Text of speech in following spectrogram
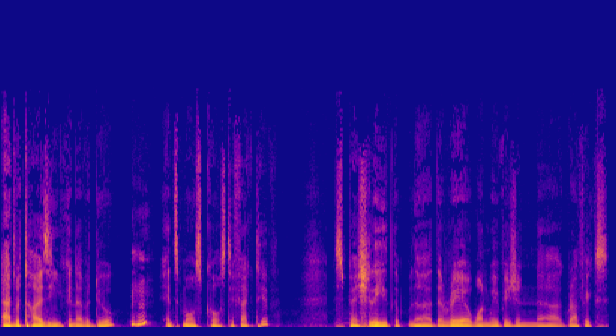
advertising you can ever do. hmm It's most cost effective, especially the the, the rare one way vision uh, graphics.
